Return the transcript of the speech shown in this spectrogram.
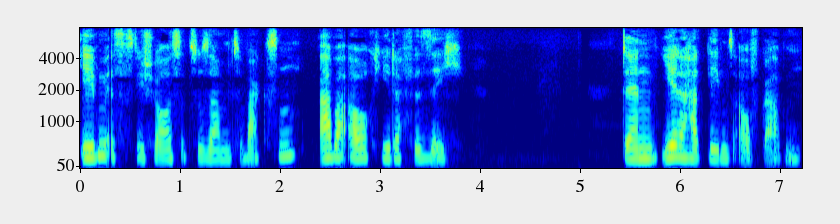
eben ist es die Chance, zusammen zu wachsen, aber auch jeder für sich. Denn jeder hat Lebensaufgaben.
